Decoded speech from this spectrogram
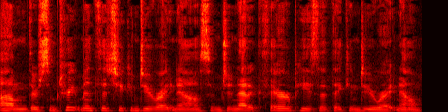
Um, there's some treatments that you can do right now, some genetic therapies that they can do right now.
